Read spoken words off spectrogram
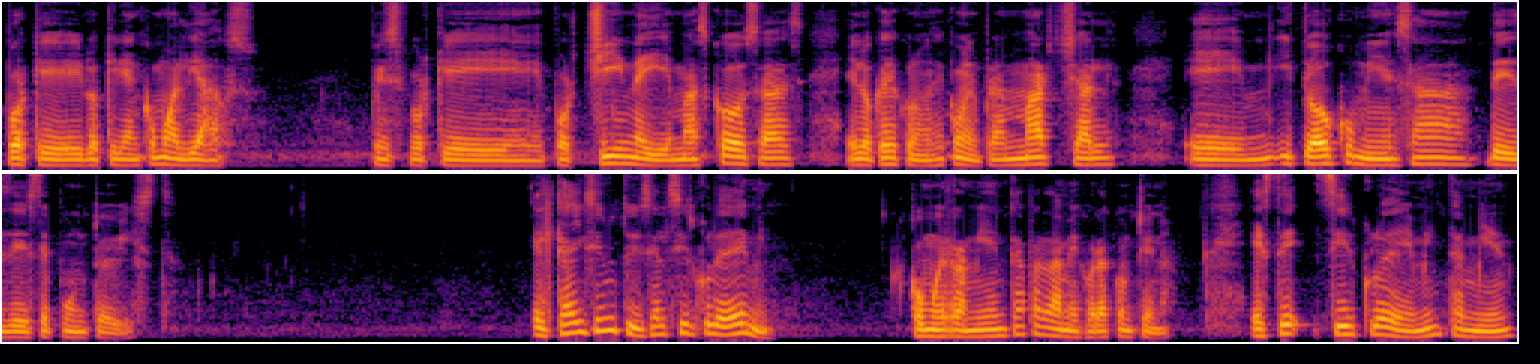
Porque lo querían como aliados. Pues porque por China y demás cosas, es lo que se conoce como el Plan Marshall, em, y todo comienza desde este punto de vista. El Kaizen utiliza el círculo de Deming como herramienta para la mejora continua. Este círculo de Deming también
